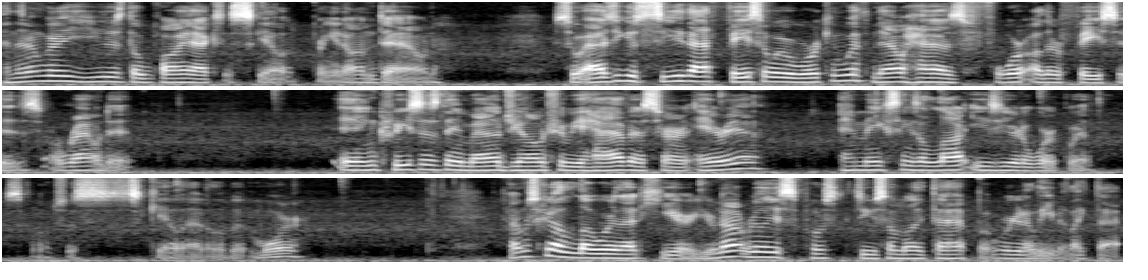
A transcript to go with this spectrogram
And then I'm going to use the y-axis scale, bring it on down. So as you can see, that face that we were working with now has four other faces around it. It increases the amount of geometry we have in a certain area and makes things a lot easier to work with. So let's just scale that a little bit more. I'm just going to lower that here. You're not really supposed to do something like that, but we're going to leave it like that.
